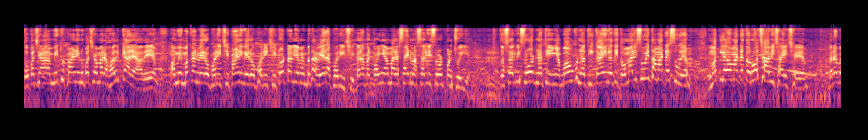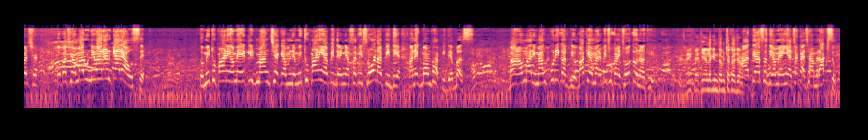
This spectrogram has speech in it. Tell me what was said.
તો પછી આ મીઠું પાણીનું પછી અમારે હલ ક્યારે આવે એમ? અમે મકાન વેરો ભરી છીએ પાણી વેરો ભરી છીએ ટોટલી અમે બધા વેરા ભરી છીએ બરાબર? તો અહીંયા અમારે સાઈડમાં સર્વિસ રોડ પણ જોઈએ. તો સર્વિસ રોડ નથી, અહીંયા બમ્પ નથી, કાંઈ નથી. તો અમારી સુવિધા માટે શું એમ? મત લેવા માટે તો રોજ આવી જાય છે એમ. બરાબર છે? તો પછી અમારું નિવારણ આવશે. તો મીઠું પાણી અમે એટલી જ માંગ છે કે અમને મીઠું પાણી આપી દે અહીંયા સર્વિસ રોડ આપી દે અને એક બમ્પ આપી દે બસ. બા અમારી માંગ પૂરી કરી દો. બાકી અમારે બીજું કાંઈ જોતું નથી. નહીં ત્યાં લગીને તમે ચક્કા હા ત્યાં સુધી અમે અહીંયા ચકાજામ રાખશું.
